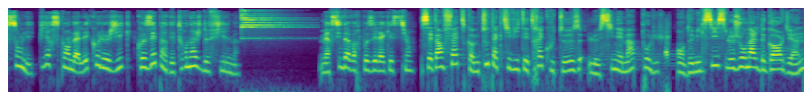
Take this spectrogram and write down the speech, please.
sont les pires scandales écologiques causés par des tournages de films? Merci d'avoir posé la question. C'est un fait, comme toute activité très coûteuse, le cinéma pollue. En 2006, le journal The Guardian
